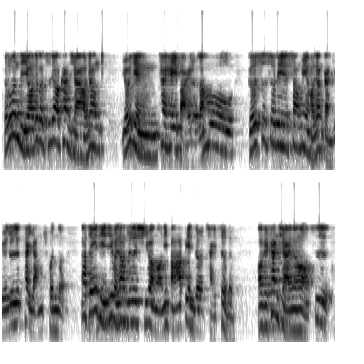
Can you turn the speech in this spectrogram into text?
可是问题哦，这个资料看起来好像有一点太黑白了。然后格式设定上面好像感觉就是太阳春了。那这一题基本上就是希望哦你把它变得彩色的。OK 看起来呢哦是。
